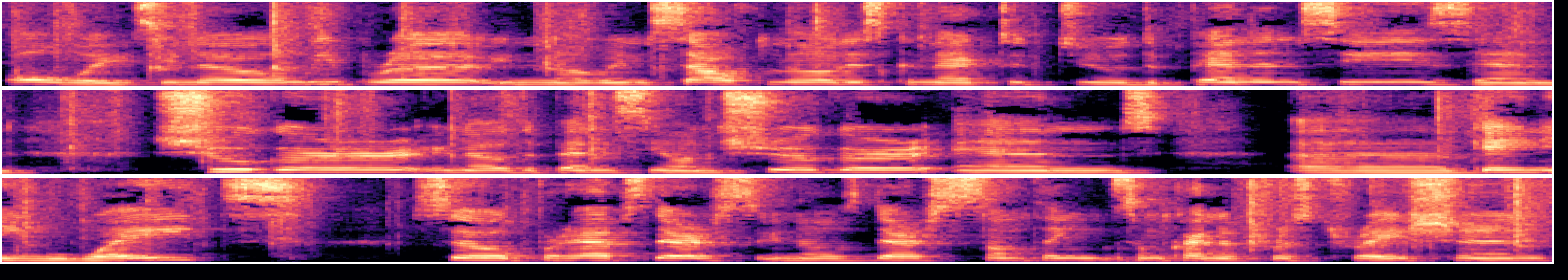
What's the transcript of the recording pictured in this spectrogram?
always you know? Libra you know in south node is connected to dependencies and sugar you know dependency on sugar and uh, gaining weight. So perhaps there's you know there's something some kind of frustration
